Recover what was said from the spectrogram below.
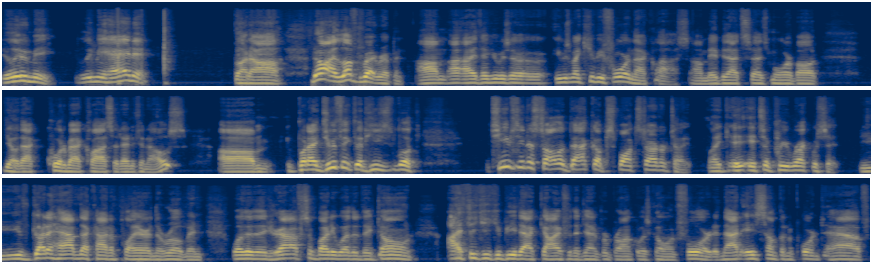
you leave me, you leave me hanging. But uh, no, I loved Brett Rypien. Um, I, I, think he was a he was my QB four in that class. Um, maybe that says more about you know that quarterback class than anything else. Um, but I do think that he's look. Teams need a solid backup spot starter type. Like it, it's a prerequisite. You, you've got to have that kind of player in the room, and whether they draft somebody, whether they don't, I think he could be that guy for the Denver Broncos going forward. And that is something important to have.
